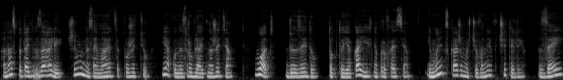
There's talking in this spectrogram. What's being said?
А нас питають взагалі, чим вони займаються по життю, як вони зробляють на життя. What do they do? Тобто, яка їхня професія? І ми скажемо, що вони вчителі. They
